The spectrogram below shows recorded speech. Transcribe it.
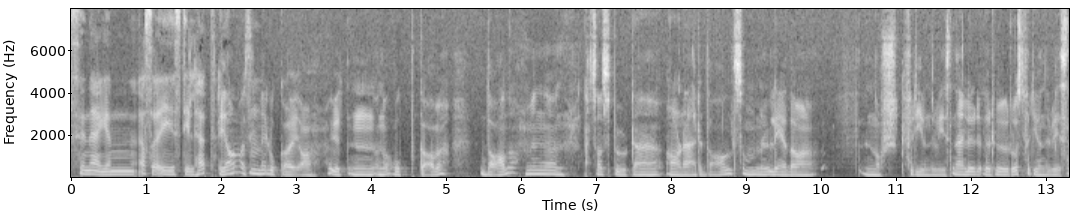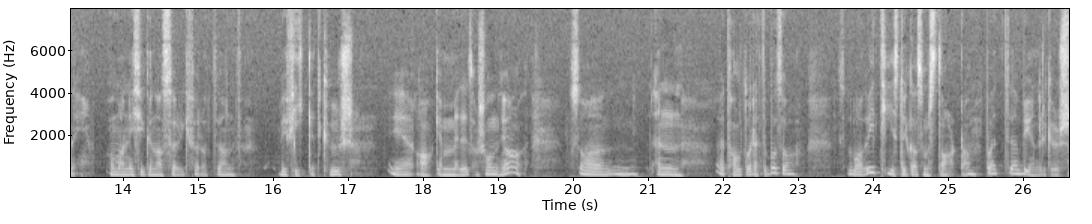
sin egen Altså i stillhet. Ja, altså med lukka øyne, uten noen oppgave da, da. Men eh, så spurte jeg Arne R. Dahl, som leda norsk friundervisning, eller Røros friundervisning, om han ikke kunne sørge for at han, vi fikk et kurs i Akem meditasjon. Ja, så en, et halvt år etterpå så, så var det vi ti stykker som starta på et eh, begynnerkurs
